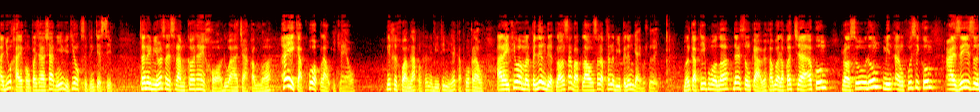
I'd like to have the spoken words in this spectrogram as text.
อายุไขของประชาชาตินี้อยู่ที่ 60-70ถึงท่านนบีมอสลิมก็ได้ขอดุอาจากอัลลอฮ์ให้กับพวกเราอีกแล้ว นี่คือความรักของท่านนบีที่มีให้กับพวกเรา อะไรที่ว่ามันเป็นเรื่องเดือดร้อนสำหรับเราสำหรับท่านนบีเป็นเรื่องใหญ่หมดเลย เหมือนกับที่พระองค์ได้ทรงกล่าวไว้ครับว่าเราก็จะอากุม รอซูลุมมินอังฟุซิกุมอาซีซุน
